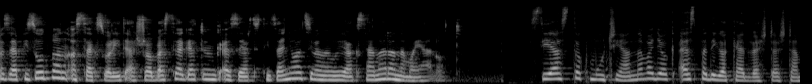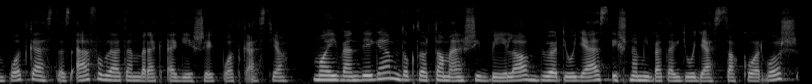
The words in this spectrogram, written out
Az epizódban a szexualitásról beszélgetünk, ezért 18 éven aluliak számára nem ajánlott. Sziasztok, Múcsi Anna vagyok, ez pedig a Kedves Testem Podcast, az Elfoglalt Emberek Egészség Podcastja. Mai vendégem dr. Tamási Béla, bőrgyógyász és nemi beteggyógyász szakorvos,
